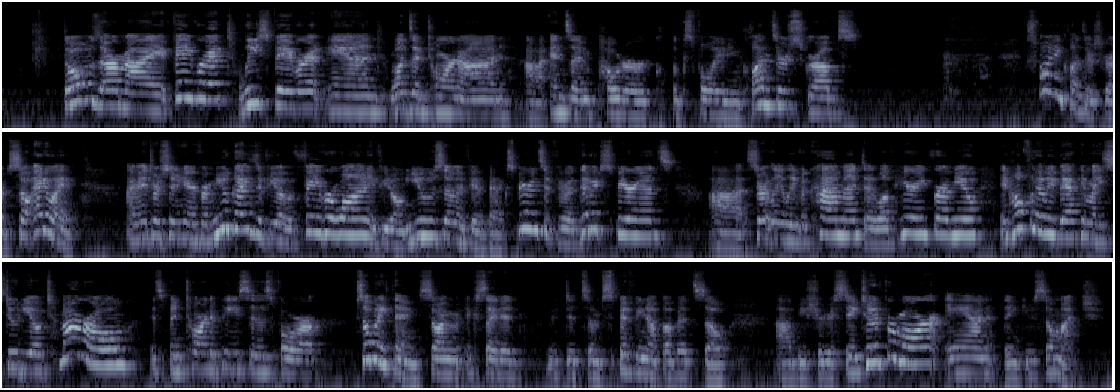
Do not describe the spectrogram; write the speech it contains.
those are my favorite, least favorite, and ones I'm torn on. Uh, enzyme powder exfoliating cleanser scrubs. exfoliating cleanser scrubs. So anyway, I'm interested in hearing from you guys if you have a favorite one, if you don't use them, if you have bad experience, if you have a good experience. Uh, certainly leave a comment. I love hearing from you. And hopefully I'll be back in my studio tomorrow. It's been torn to pieces for so many things. So I'm excited. We did some spiffing up of it. So uh, be sure to stay tuned for more. And thank you so much.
